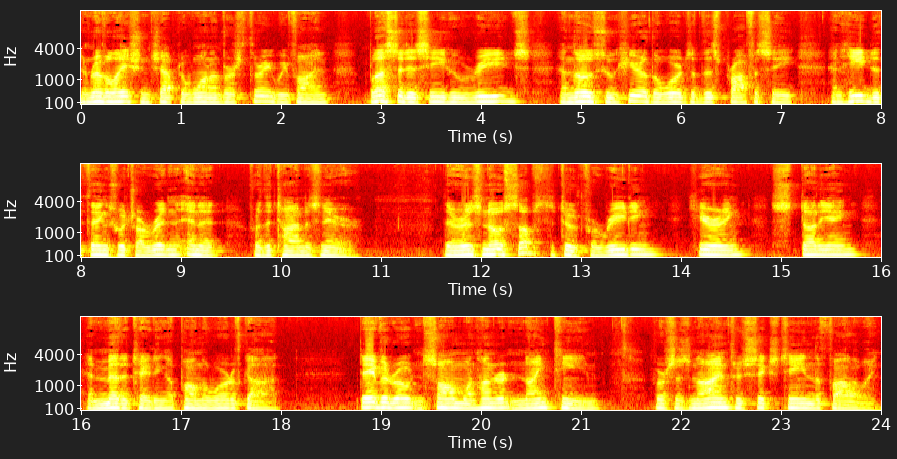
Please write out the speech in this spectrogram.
In Revelation chapter 1 and verse 3 we find, Blessed is he who reads, and those who hear the words of this prophecy, and heed the things which are written in it, for the time is near. There is no substitute for reading, hearing, studying, and meditating upon the Word of God. David wrote in Psalm 119, verses 9 through 16, the following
